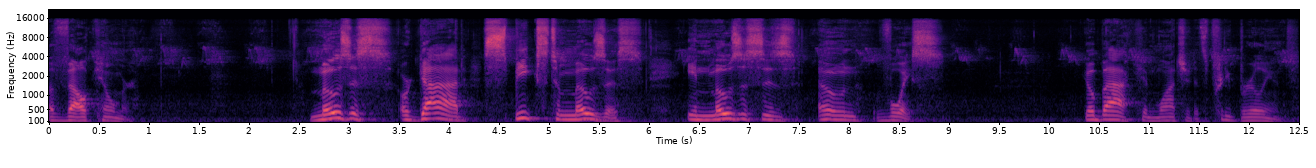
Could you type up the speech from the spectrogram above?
of Val Kilmer. Moses, or God, speaks to Moses in Moses' own voice. Go back and watch it, it's pretty brilliant.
